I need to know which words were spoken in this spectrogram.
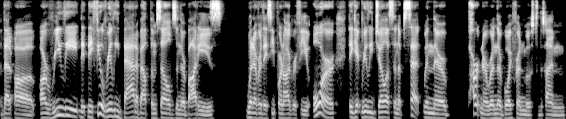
that uh, are really, they, they feel really bad about themselves and their bodies whenever they see pornography, or they get really jealous and upset when their partner, when their boyfriend most of the time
